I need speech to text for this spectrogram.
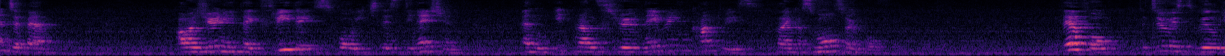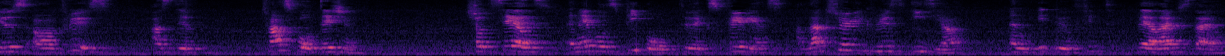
and Japan. Our journey takes three days for each destination, and it runs through neighboring countries like a small circle. Therefore, the tourists will use our cruise as the transportation. Short sails enables people to experience a luxury cruise easier and it will fit their lifestyle.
